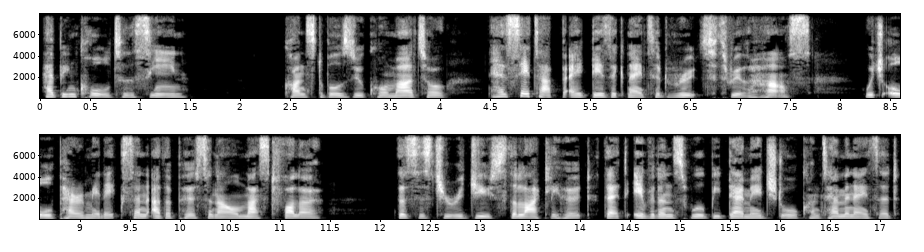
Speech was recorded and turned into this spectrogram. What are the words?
had been called to the scene. Constable Zuko Mato has set up a designated route through the house, which all paramedics and other personnel must follow. This is to reduce the likelihood that evidence will be damaged or contaminated.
